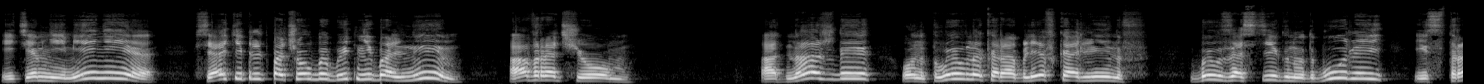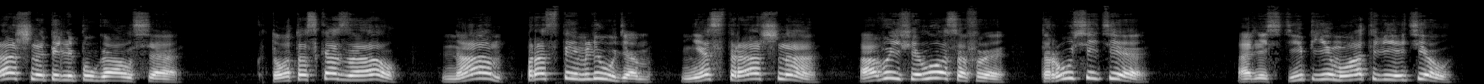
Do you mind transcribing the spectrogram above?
И тем не менее, всякий предпочел бы быть не больным, а врачом. Однажды он плыл на корабле в Каринф, был застигнут бурей и страшно перепугался. Кто-то сказал, нам, простым людям, не страшно, а вы, философы, трусите. Алистип ему ответил,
